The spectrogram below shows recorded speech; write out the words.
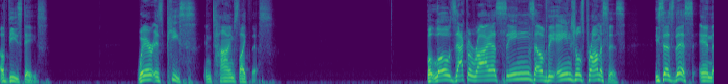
of these days. Where is peace in times like this. But lo, Zechariah sings of the angel's promises. He says this in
